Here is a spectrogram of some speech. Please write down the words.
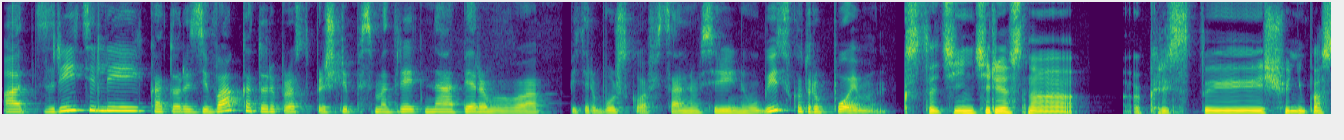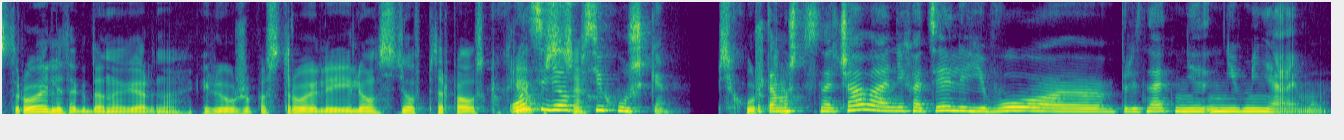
от зрителей, которые зевак, которые просто пришли посмотреть на первого петербургского официального серийного убийцу, который пойман. Кстати, интересно, а кресты еще не построили тогда, наверное? Или уже построили? Или он сидел в Петропавловской крепости? Он сидел в психушке. Психушке? Потому что сначала они хотели его э, признать не, невменяемым.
